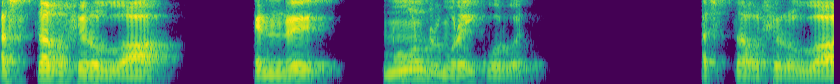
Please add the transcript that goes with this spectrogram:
அஸ்தகுஃபிருல்லா என்று மூன்று முறை கூறுவது. அஸ்தகுஃபிருல்லா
